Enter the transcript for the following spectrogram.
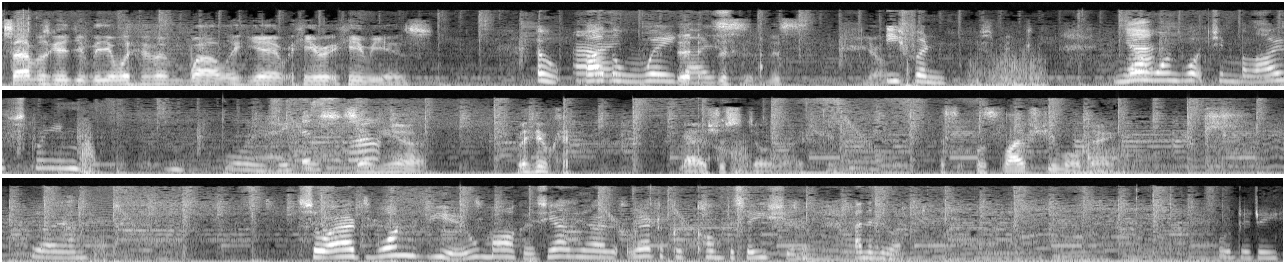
said I was going to do a video with him. Well, here, here, here he is. Oh, by the Hi. way, Th- guys, This is this. Yeah, Ethan, you speak. Yeah. no one's watching my live stream. Bloody haters. This Same here. But who cares? Yeah, it's just still a live stream. Let's, let's live stream all day. Yeah, I am. So I had one view, Marcus. He actually had we had a good conversation, and then he left. Or did he?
